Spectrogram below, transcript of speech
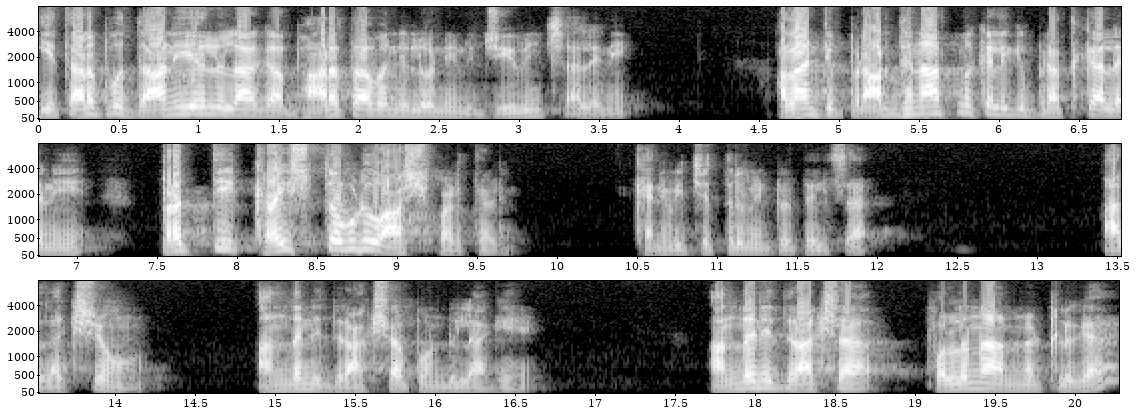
ఈ తరపు దానియేలులాగా భారతావనిలో నేను జీవించాలని అలాంటి ప్రార్థనాత్మ కలిగి బ్రతకాలని ప్రతి క్రైస్తవుడు ఆశపడతాడు. కానీ విచిత్రం ఏంటో తెలుసా? ఆ లక్ష్యం అందని ద్రాక్ష పండులాగే అందని ద్రాక్ష పొల్లన అన్నట్లుగా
